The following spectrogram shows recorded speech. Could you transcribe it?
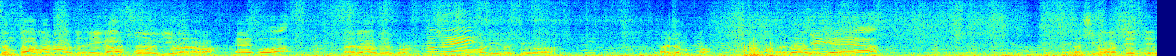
两百块多少个？下家报去完了吧？哎，无啊。来多少个？两个。我你就对啊。来两百。来多少个？四个啊。来是我对对。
